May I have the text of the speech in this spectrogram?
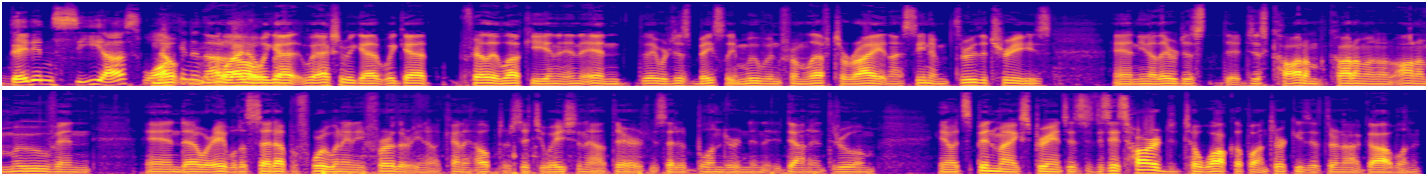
they didn't see us walking no, in not the at all. open? We got we actually we got we got fairly lucky, and, and, and they were just basically moving from left to right, and I seen them through the trees, and you know they were just they just caught them caught them on, a- on a move, and and uh, were able to set up before we went any further. You know, it kind of helped our situation out there instead of blundering in, down and through them. You know, it's been my experience. It's, it's, it's hard to walk up on turkeys if they're not gobbling,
